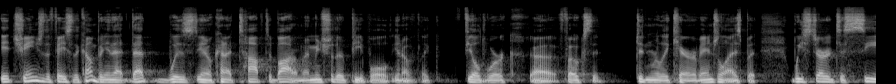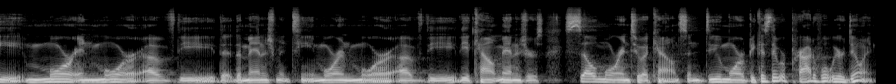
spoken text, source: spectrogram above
it changed the face of the company. And that that was, you know, kind of top to bottom. I mean, sure there are people, you know, like field work uh, folks that didn't really care evangelize, but we started to see more and more of the, the, the management team, more and more of the the account managers sell more into accounts and do more because they were proud of what we were doing,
